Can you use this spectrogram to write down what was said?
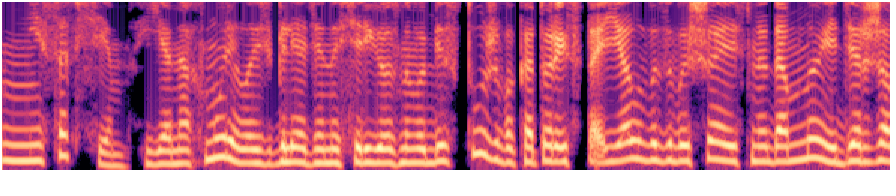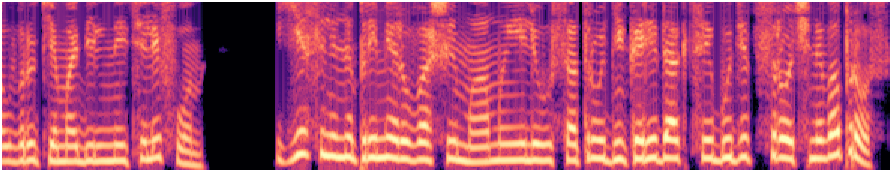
Не совсем. Я нахмурилась, глядя на серьезного Бестужева, который стоял, возвышаясь надо мной и держал в руке мобильный телефон. Если, например, у вашей мамы или у сотрудника редакции будет срочный вопрос.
